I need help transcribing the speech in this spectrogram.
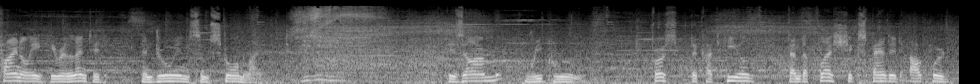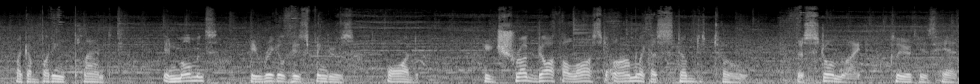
Finally, he relented and drew in some stormlight. His arm regrew. First, the cut healed, then the flesh expanded outward like a budding plant. In moments, he wriggled his fingers, awed. He'd shrugged off a lost arm like a stubbed toe. The stormlight cleared his head.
